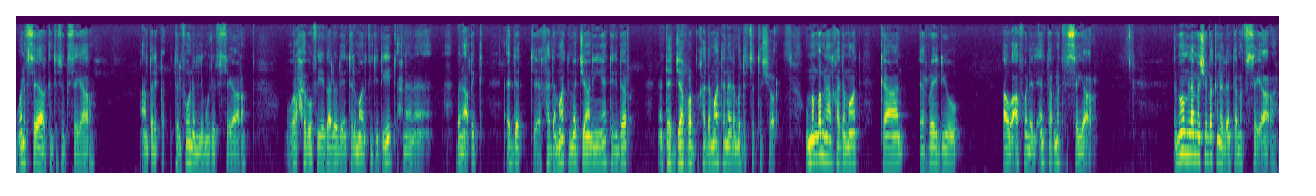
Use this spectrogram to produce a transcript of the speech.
وأنا في السيارة كنت أسوق السيارة. عن طريق التلفون اللي موجود في السيارة ورحبوا فيا قالوا لي أنت المالك الجديد إحنا بنعطيك عدة خدمات مجانية تقدر أنت تجرب خدماتنا لمدة ستة أشهر ومن ضمن هالخدمات كان الراديو أو عفوا الإنترنت في السيارة. المهم لما شبكنا الإنترنت في السيارة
